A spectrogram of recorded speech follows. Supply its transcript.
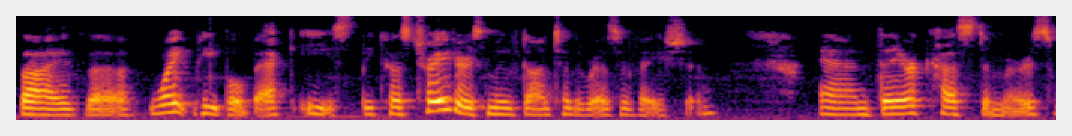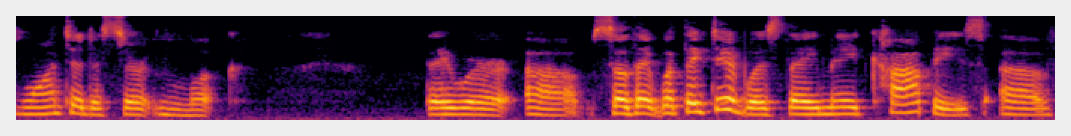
by the white people back east because traders moved onto the reservation and their customers wanted a certain look. They were uh, so that what they did was they made copies of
